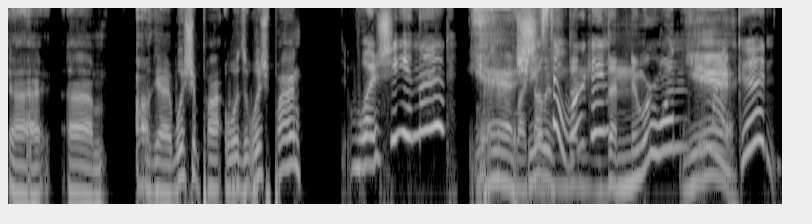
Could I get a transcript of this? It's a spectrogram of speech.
Uh, um, oh god, Wish Upon was it Wish Upon? Was she in that? Yeah, Like she the, was. still the- working? The newer one? Yeah, My good.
